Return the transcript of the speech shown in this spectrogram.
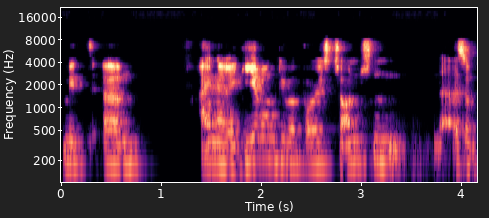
mit ähm, einer Regierung, die über Boris Johnson, also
